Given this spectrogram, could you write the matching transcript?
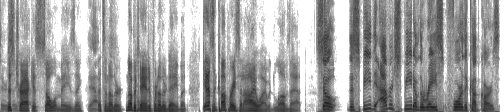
this track is so amazing. Yeah. That's another another tangent for another day. But get us a cup race at Iowa. I would love that. So the speed, the average speed of the race for the Cup cars,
